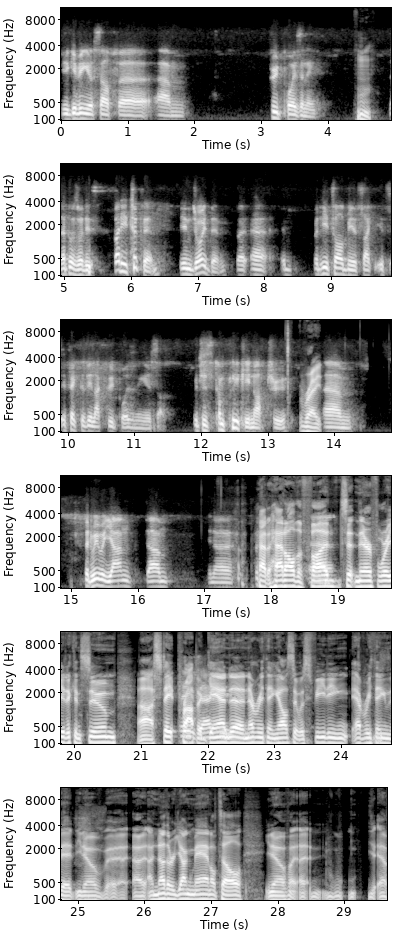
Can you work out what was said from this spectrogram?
You're giving yourself uh, um, food poisoning. Hmm. That was what he's. But he took them. He enjoyed them. But uh, but he told me it's like it's effectively like food poisoning yourself, which is completely not true. Right. Um, but we were young, dumb, you know. had had all the fun uh, sitting there for you to consume, uh, state propaganda exactly. and everything else that was feeding everything that you know uh, another young man will tell you know a, a,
